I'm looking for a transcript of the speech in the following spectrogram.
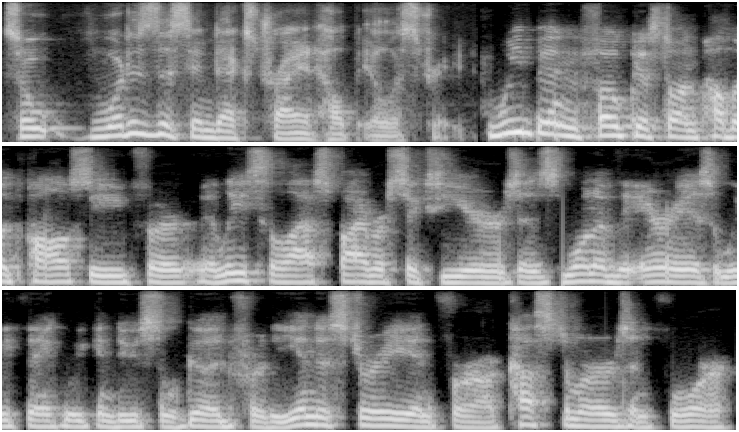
So what does this index try and help illustrate? We've been focused on public policy for at least the last five or six years as one of the areas that we think we can do some good for the industry and for our customers and for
